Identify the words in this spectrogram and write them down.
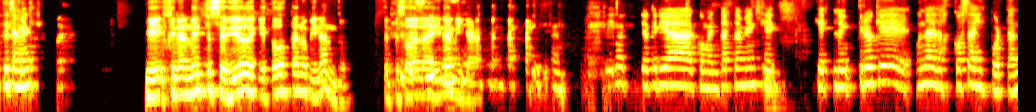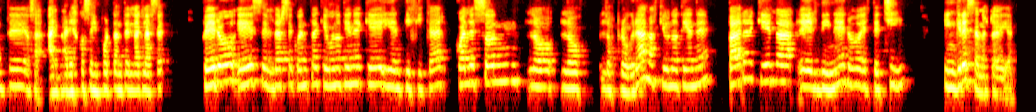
te también- escucho. Que finalmente se dio de que todos están opinando. Se empezó a dar la Sí, dinámica. Sí, Yo quería comentar también que, creo que una de las cosas importantes, o sea, hay varias cosas importantes en la clase, pero es el darse cuenta que uno tiene que identificar cuáles son lo- lo- los programas que uno tiene para que la- el dinero, este chi, ingrese a nuestra vida.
